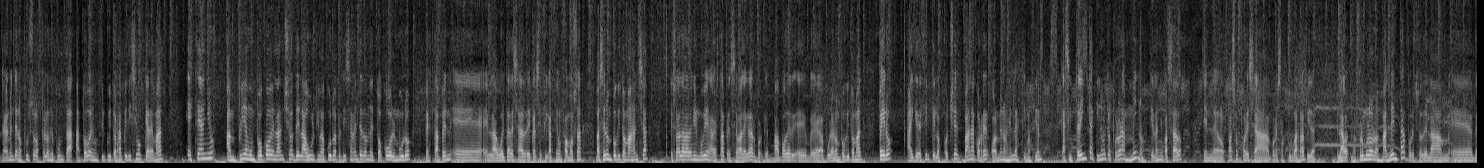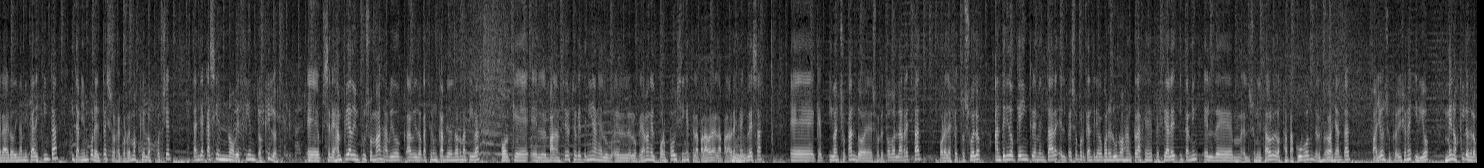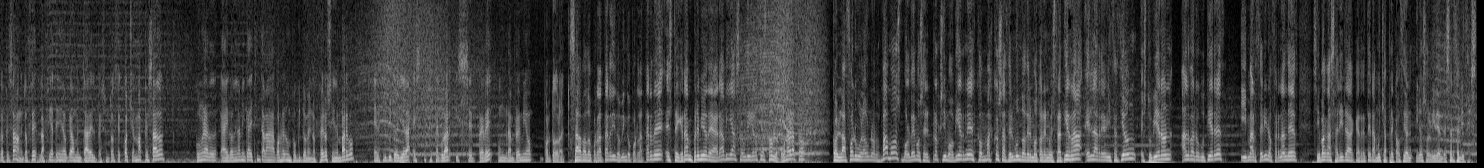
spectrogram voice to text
Realmente nos puso los pelos de punta a todos. Es un circuito rapidísimo que además este año amplían un poco el ancho de la última curva, precisamente donde tocó el muro Verstappen eh, en la vuelta de esa clasificación famosa. Va a ser un poquito más ancha. Eso le va a venir muy bien a Verstappen, se va a alegrar porque va a poder eh, eh, apurar un poquito más, pero hay que decir que los coches van a correr, o al menos es la estimación, casi 30 kilómetros por hora menos que el año pasado en los pasos por, esa, por esas curvas rápidas. La, Fórmula 1 es más lenta, por eso de la, eh, de la aerodinámica distinta y también por el peso. Recordemos que los coches están ya casi en 900 kilos. Eh, se les ha ampliado incluso más, ha habido, ha habido que hacer un cambio de normativa porque el balanceo esto que tenían, lo que llaman el porpoising, este, la palabra, la palabra es inglesa, eh, que iban chocando, eh, sobre todo en las rectas, por el efecto suelo, han tenido que incrementar el peso porque han tenido que poner unos anclajes especiales y también el, de, mm, el suministrador de los tapacubos de las nuevas llantas falló en sus previsiones y dio menos kilos de lo que pesaban. Entonces la FIA ha tenido que aumentar el peso. Entonces coches más pesados con una aerodinámica distinta van a correr un poquito menos, pero sin embargo el circuito de Jeddah es espectacular y se prevé un gran premio por todo lo alto. Sábado por la tarde y domingo por la tarde, este gran premio de Arabia Saudí. Gracias Pablo. Un abrazo. Con la Fórmula 1 nos vamos, volvemos el próximo viernes con más cosas del mundo del motor en nuestra tierra. En la realización estuvieron Álvaro Gutiérrez y Marcelino Fernández. Si van a salir a la carretera, mucha precaución y no se olviden de ser felices.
